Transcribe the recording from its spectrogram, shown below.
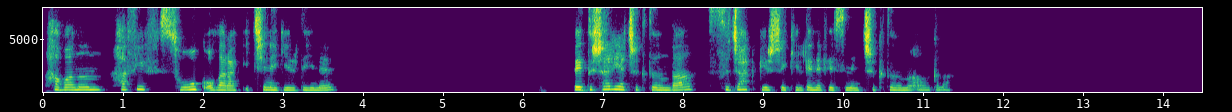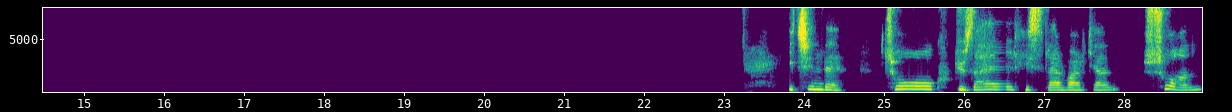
havanın hafif soğuk olarak içine girdiğini ve dışarıya çıktığında sıcak bir şekilde nefesinin çıktığını algıla. İçinde çok güzel hisler varken şu an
